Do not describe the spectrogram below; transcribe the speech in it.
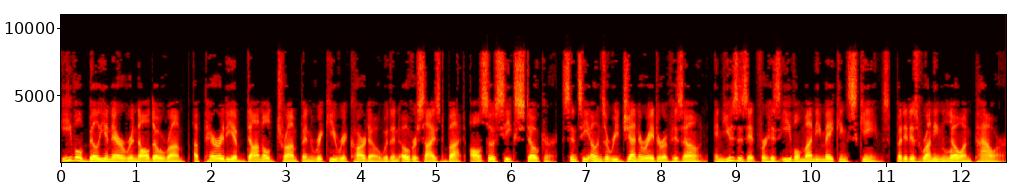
Evil billionaire Ronaldo Rump a parody of Donald Trump and Ricky Ricardo with an oversized butt also seeks Stoker, since he owns a regenerator of his own, and uses it for his evil money-making schemes, but it is running low on power.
